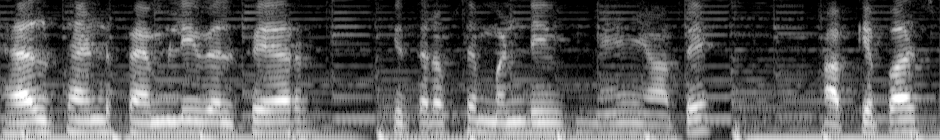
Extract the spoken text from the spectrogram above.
हेल्थ एंड फैमिली वेलफेयर की तरफ़ से मंडी में यहाँ पे आपके पास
